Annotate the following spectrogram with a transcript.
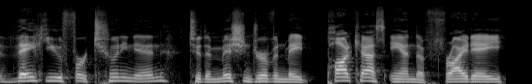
Thank you for tuning in to the Mission Driven Made podcast and the Friday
